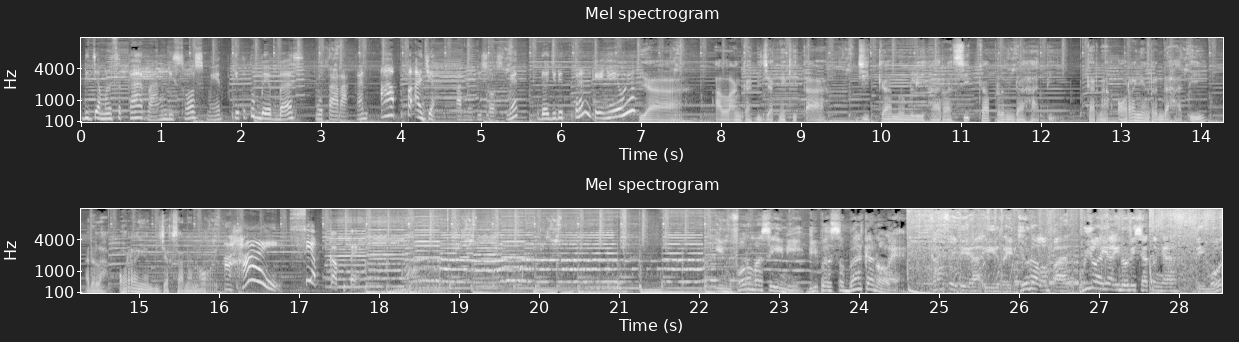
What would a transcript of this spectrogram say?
di zaman sekarang di sosmed kita tuh bebas mutarakan apa aja karena di sosmed udah jadi tren kayaknya ya Will. Ya, alangkah bijaknya kita jika memelihara sikap rendah hati. Karena orang yang rendah hati adalah orang yang bijaksana Noy. Ahai, siap kapten. Informasi ini dipersembahkan oleh KPDAI Regional 4, Wilayah Indonesia Tengah, Timur,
